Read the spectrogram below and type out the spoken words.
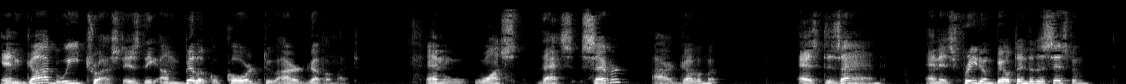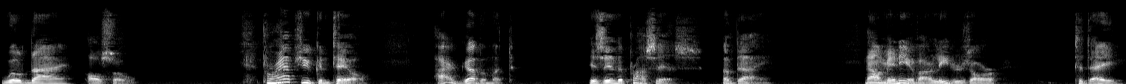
In God we trust is the umbilical cord to our government. And once that's severed, our government, as designed, and its freedom built into the system, will die also. Perhaps you can tell our government is in the process of dying. Now, many of our leaders are today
